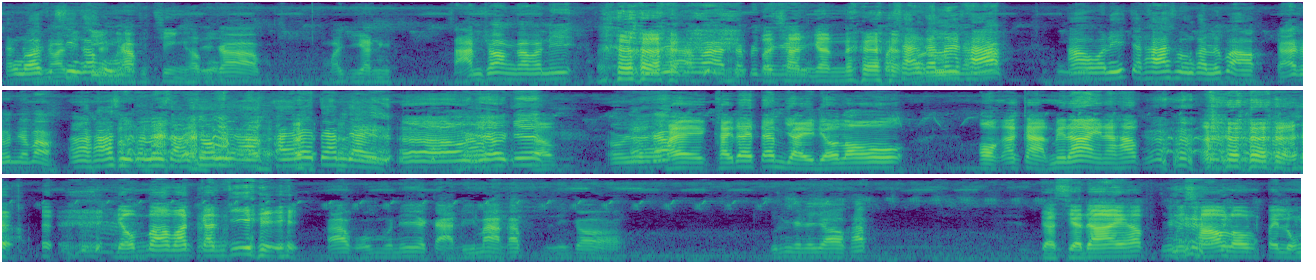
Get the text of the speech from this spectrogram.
ช่างน้อยฟิชชิ่งครับผมครับพิชชิ่งครับผนี่มก็มาเยือน สามช่องครับวันนี้ดูดิครับว่าจะเป็นประยังไงชันกันประชันกันเลยท้าเอาวันนี้จะท้าชนกันหรือเปล่าท้าชนกันเปล่าอ่าท้าชนกันเลยสามช่องเนี่ยอะใครได้แต้มใหญ่ เออโอเคโอเคครับ โอเคครับ ใครใครได้แต้มใหญ่เดี๋ยวเราออกอากาศไม่ได้นะครับ เดี๋ยวมาวัดกันที่ ครับผมวันนี้อากาศดีมากครับวันนี้ก็ลุ้นกันยาวๆครับ จะเสียดายครับเมื่อเช้าเราไปหลง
